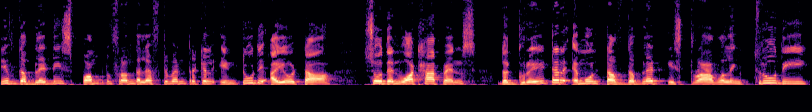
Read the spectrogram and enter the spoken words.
if the blood is pumped from the left ventricle into the aorta. So then what happens? The greater amount of the blood is traveling through the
